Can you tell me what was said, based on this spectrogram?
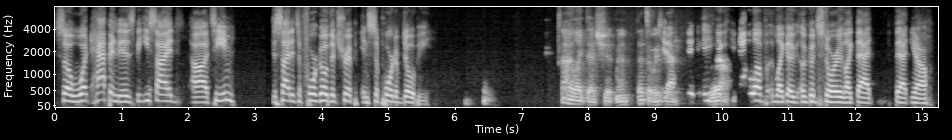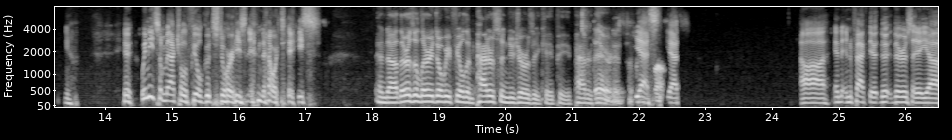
So what happened is the Eastside uh, team decided to forego the trip in support of Doby. I like that shit, man. That's always Yeah, good. you, you- Yeah. you gotta love like a, a good story like that. That you know, yeah. Yeah, we need some actual feel good stories nowadays. And uh, there is a Larry Doby Field in Paterson, New Jersey. KP Paterson. There it is. Yes, yes. Uh, and in fact, there, there there's a uh,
